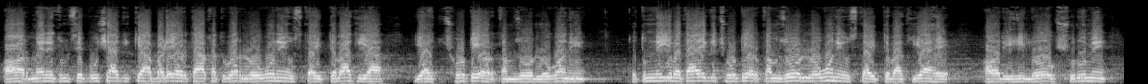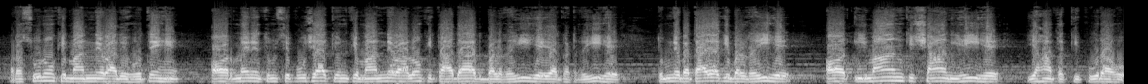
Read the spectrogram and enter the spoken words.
اور میں نے تم سے پوچھا کہ کیا بڑے اور طاقتور لوگوں نے اس کا اتباع کیا یا چھوٹے اور کمزور لوگوں نے؟ تو تم نے یہ بتایا کہ چھوٹے اور کمزور لوگوں نے اس کا اتباع کیا ہے اور یہی لوگ شروع میں رسولوں کے ماننے والے ہوتے ہیں اور میں نے تم سے پوچھا کہ ان کے ماننے والوں کی تعداد بڑھ رہی ہے یا گھٹ رہی ہے؟ تم نے بتایا کہ بڑھ رہی ہے اور ایمان کی شان یہی ہے یہاں تک کہ پورا ہو۔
